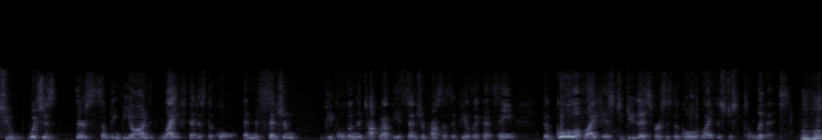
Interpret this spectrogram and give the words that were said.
to which is there's something beyond life that is the goal. And the ascension people when they talk about the ascension process, it feels like that saying the goal of life is to do this versus the goal of life is just to live it. hmm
